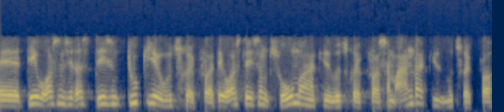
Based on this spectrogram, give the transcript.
Øh, det er jo også, sådan set også det, som du giver udtryk for. Det er jo også det, som Soma har givet udtryk for, som andre har givet udtryk for.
